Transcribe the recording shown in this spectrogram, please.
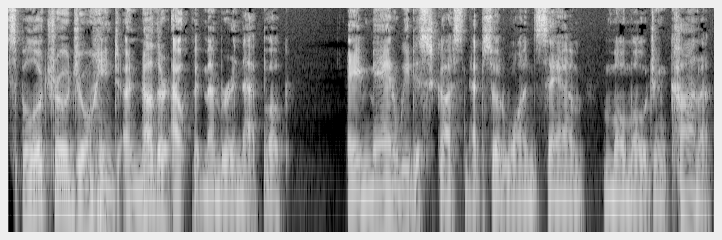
Spilotro joined another outfit member in that book, a man we discussed in episode 1, Sam Momo Giancana.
